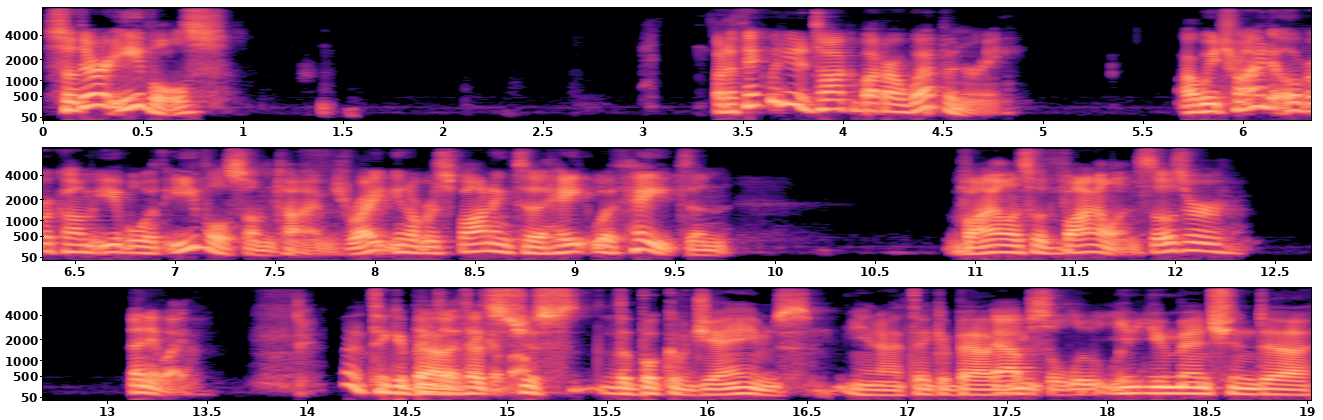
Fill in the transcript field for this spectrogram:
So there are evils. But I think we need to talk about our weaponry. Are we trying to overcome evil with evil sometimes, right? You know, responding to hate with hate and violence with violence. Those are, anyway, I think about I think that's about. just the book of James. You know, I think about you- Absolutely. You, you mentioned uh,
